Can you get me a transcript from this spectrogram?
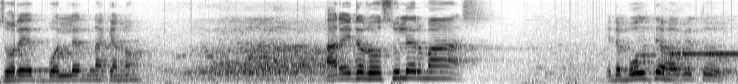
জোরে বললেন না কেন? আর এটা রসুলের মাস। এটা বলতে হবে তো।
